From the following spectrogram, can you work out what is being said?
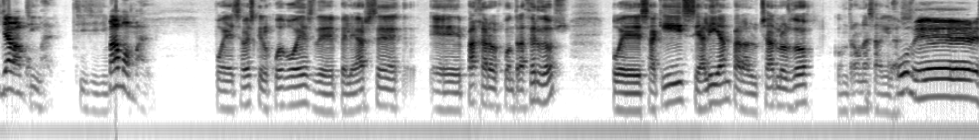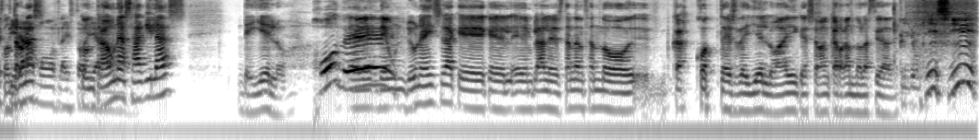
Ya vamos Sí, mal. sí, sí, sí. Vamos mal. Pues sabes que el juego es de pelearse eh, pájaros contra cerdos, pues aquí se alían para luchar los dos contra unas águilas. Joder, Contra unas, la historia. contra unas águilas de hielo. Joder. Eh, de, un- de una isla que, que, en plan les están lanzando eh, cascotes de hielo ahí que se van cargando las ciudades. Pero qué shit,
